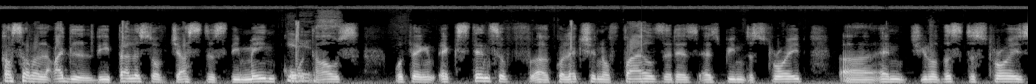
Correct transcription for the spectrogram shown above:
Qasr al Adl, the Palace of Justice, the main courthouse. Yes with an extensive uh, collection of files that has, has been destroyed. Uh, and, you know, this destroys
